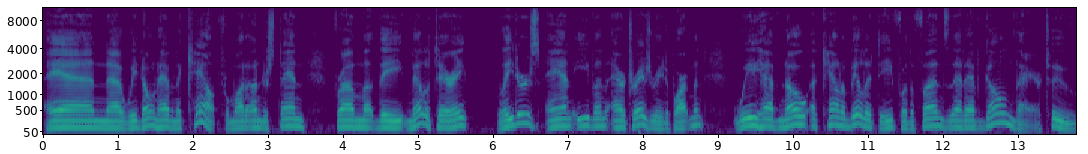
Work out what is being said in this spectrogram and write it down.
and uh, we don't have an account, from what I understand from the military leaders and even our Treasury Department. We have no accountability for the funds that have gone there to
